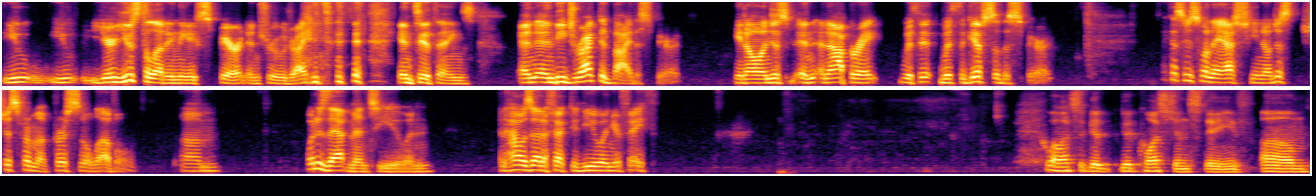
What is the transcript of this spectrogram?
you you you're used to letting the spirit intrude right into things and and be directed by the spirit you know and just and, and operate with it with the gifts of the spirit. I guess i just want to ask you know just just from a personal level um, what has that meant to you? And and how has that affected you and your faith? Well that's a good good question steve. Um,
